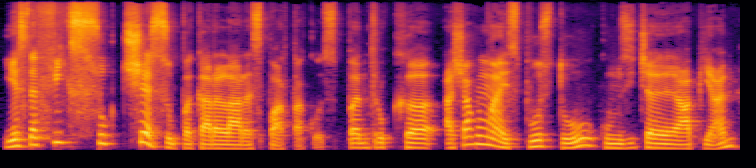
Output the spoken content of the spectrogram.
este fix succesul pe care îl are Spartacus. Pentru că, așa cum ai spus tu, cum zice Apian,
